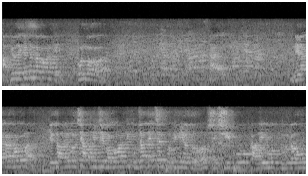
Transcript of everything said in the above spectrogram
আপনিও দেখেছেন ভগবানকে? কোন ভগবান? হ্যাঁ? নিরাকার ভগবান। কিন্তু আমি বলছি, আপনি যে ভগবানকে পূজা দিচ্ছেন প্রতিনিয়ত, সেই শিব হোক, কালী হোক, দুর্গা হোক,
